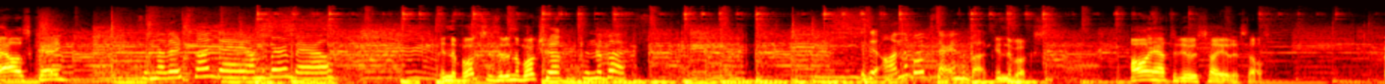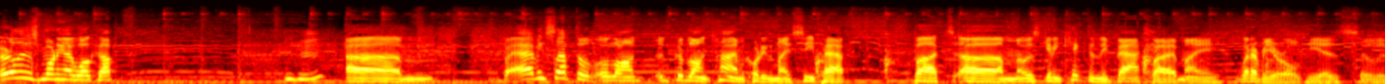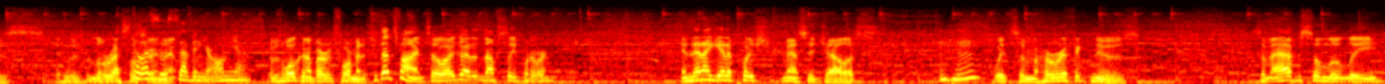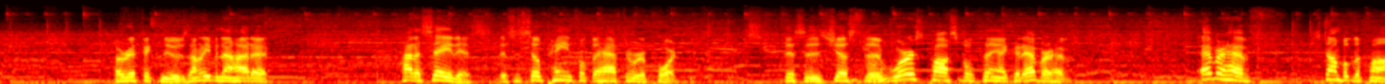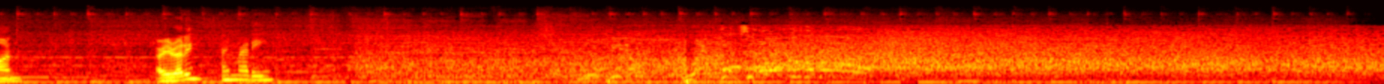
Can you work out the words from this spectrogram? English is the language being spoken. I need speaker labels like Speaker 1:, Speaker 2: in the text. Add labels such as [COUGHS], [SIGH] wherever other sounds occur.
Speaker 1: Alice K.
Speaker 2: It's another Sunday on the burn barrel.
Speaker 1: In the books? Is it in the books yet?
Speaker 2: It's in the books. Is it on the books or in the books?
Speaker 1: In the books. All I have to do is tell you this, Alice. Early this morning, I woke up. Mm-hmm. Um, but having slept a, a long, a good long time, according to my CPAP. But um, I was getting kicked in the back by my whatever year old he is, who was who was a little restless.
Speaker 2: That was
Speaker 1: a
Speaker 2: seven-year-old. Yeah.
Speaker 1: It was woken up every four minutes, but that's fine. So I got enough sleep, whatever. And then I get a push message, Alice, mm-hmm. with some horrific news. Some absolutely horrific news. I don't even know how to how to say this. This is so painful to have to report. This is just the worst possible thing I could ever have ever have stumbled upon. Are you ready?
Speaker 2: I'm ready.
